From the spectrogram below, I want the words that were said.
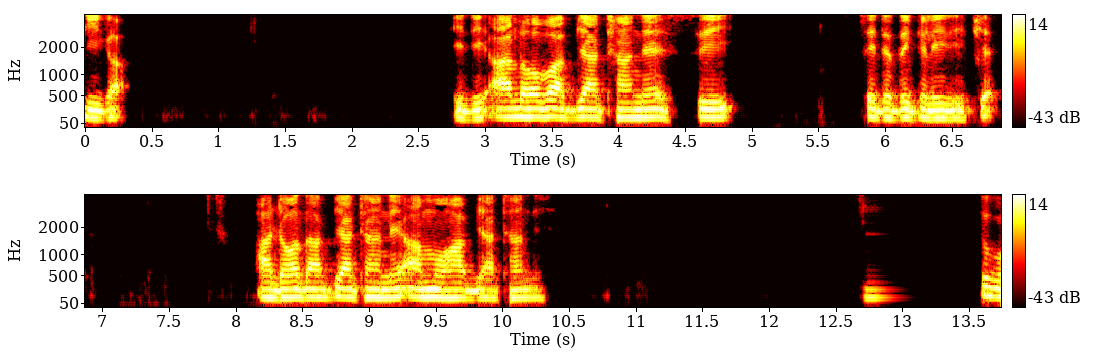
တိကဒီဒီအာလောဘပြဋ္ဌာန်းတဲ့စိတ်စေတသိက်ကလေးတွေဖြစ်အာဒေါသပြဋ္ဌာန်းတယ်အာမောဟပြဋ္ဌာန်းတယ် သူက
